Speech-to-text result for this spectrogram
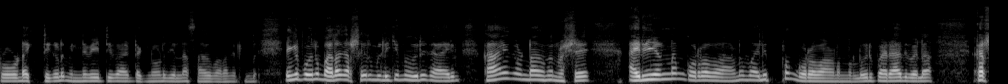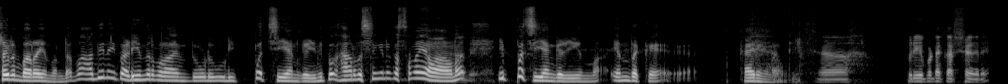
പ്രോഡക്റ്റുകളും ഇന്നോവേറ്റീവായ ടെക്നോളജി എല്ലാം സാഹ് പറഞ്ഞിട്ടുണ്ട്. എങ്കിൽ പോലും പല കർഷകരും വിളിക്കുന്ന ഒരു കാര്യം കായൊക്കെ ഉണ്ടാകുന്ന പക്ഷേ അരിയെണ്ണം കുറവാണ് വലിപ്പം കുറവാണെന്നുള്ള ഒരു പരാതി പല കർഷകരും പറയുന്നുണ്ട്. അപ്പോൾ അതിന് ഇപ്പോൾ അടിയന്തര പ്രായത്തോടുകൂടി കൂടി ഇപ്പോൾ ചെയ്യാൻ കഴിയുന്നു ഇപ്പോൾ ഹാർവസ്റ്റിങ്ങിനൊക്കെ സമയമാണ് ഇപ്പോൾ ചെയ്യാൻ കഴിയുന്ന എന്തൊക്കെ കാര്യങ്ങളാണ്? പ്രിയപ്പെട്ട കർഷകരെ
